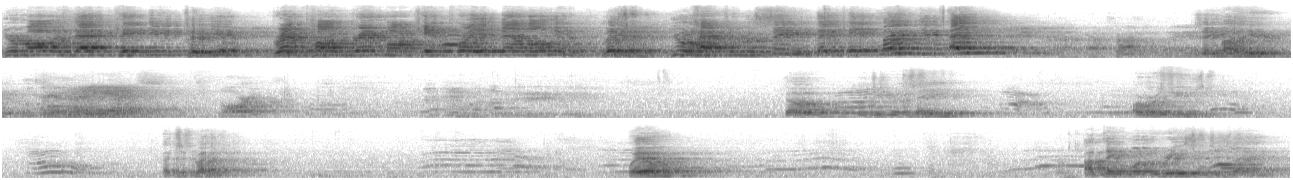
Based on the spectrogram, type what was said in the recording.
Your mom and daddy can't give it to you. Grandpa and grandma can't pray it down on you. Listen, you'll have to receive it. They can't make you take it. Is anybody here? So, would you receive it or refuse it? That's the question. Well, I think one of the reasons is that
